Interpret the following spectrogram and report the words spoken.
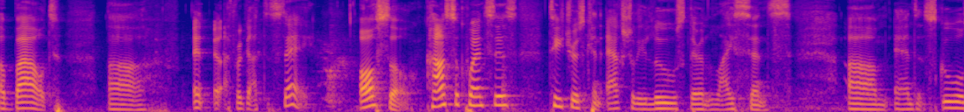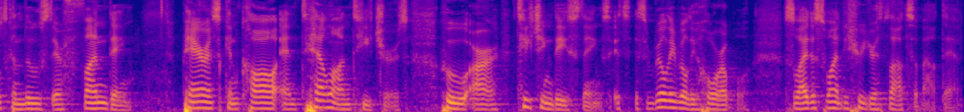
about, uh, and I forgot to say, also, consequences, teachers can actually lose their license, um, and schools can lose their funding parents can call and tell on teachers who are teaching these things. It's, it's really, really horrible. So I just wanted to hear your thoughts about that.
